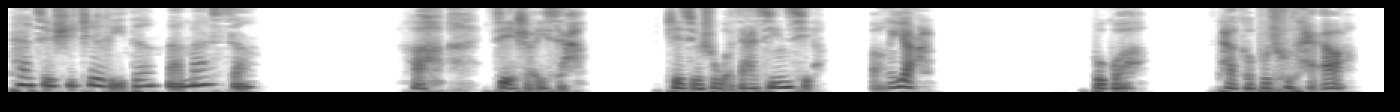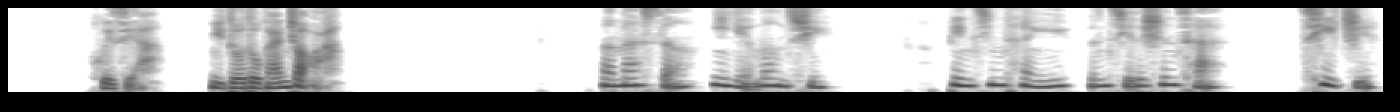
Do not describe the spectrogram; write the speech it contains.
她就是这里的妈妈桑。哈，介绍一下，这就是我家亲戚王燕儿。不过，她可不出台啊。慧姐，你多多关照啊。妈妈桑一眼望去，便惊叹于文杰的身材、气质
